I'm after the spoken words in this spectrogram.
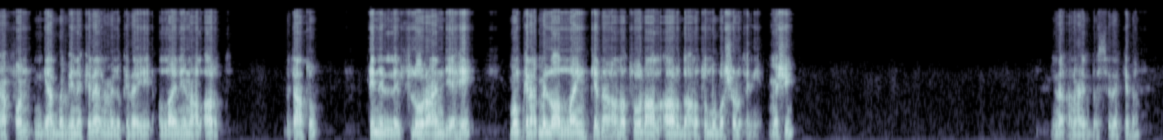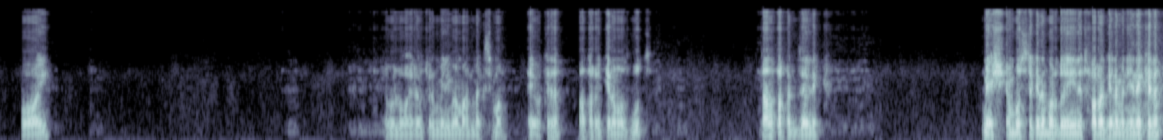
عفوا نيجي على الباب هنا كده نعمل له كده إيه align هنا على الأرض بتاعته. فين ال- floor عندي أهي. ممكن أعمل له align كده على طول على الأرض على طول مباشرة يعني ماشي؟ لا أنا عايز بس ده كده. Y. طب ال Y لو تقول minimum على ال maximum أيوه كده. أعتقد كده مظبوط. أعتقد ذلك. ماشي. هنبص كده برضو إيه نتفرج هنا من هنا كده.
